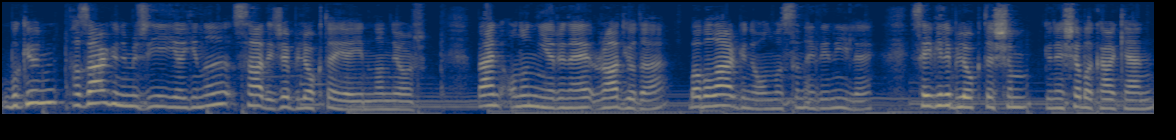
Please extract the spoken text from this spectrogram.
Bugün pazar günü müziği yayını sadece blogda yayınlanıyor. Ben onun yerine radyoda Babalar Günü olması nedeniyle sevgili blogdaşım Güneşe Bakarken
